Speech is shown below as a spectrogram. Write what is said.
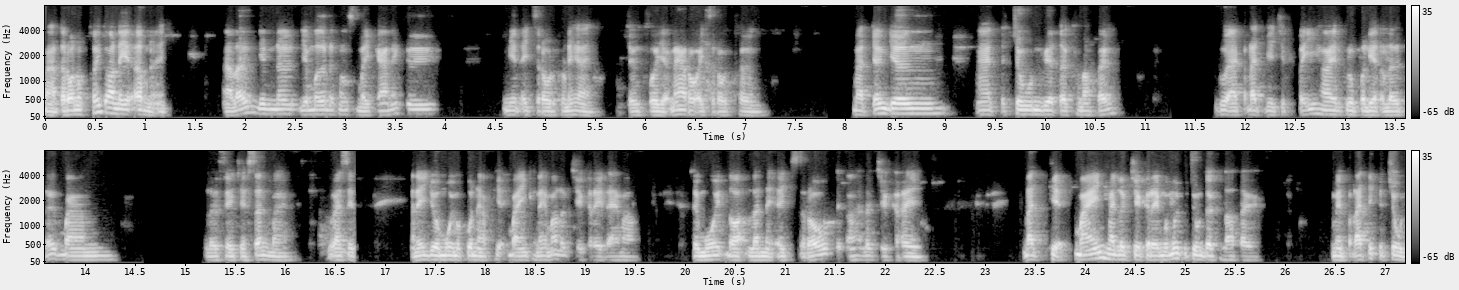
បាទតរនោះឃើញក៏នៃ m នេះឥឡូវយើងនៅយើងមើលនៅក្នុងសមីការនេះគឺមាន x0 ក្នុងនេះហើយអញ្ចឹងធ្វើយ៉ាងណារក x0 ឃើញបាទអញ្ចឹងយើងអាចបញ្ជូនវាទៅក្នុងទៅគ្រូអាចផ្ដាច់វាជា2ហើយគ្រូពលិតឥឡូវទៅបាន លើសេចេះសិនបាទគ្រូអាចអានេះយកមួយមកគុណអាភាគបែងគ្នាមកលើកជាការ៉េដែរមកជាមួយដក ln នៃ x0 ទាំងអស់លើកជាការ៉េដាច់ភាគបែងហើយលើកជាការ៉េមួយមួយបញ្ជូនទៅខ្លះទៅមិនផ្ដាច់ទេបញ្ជូន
